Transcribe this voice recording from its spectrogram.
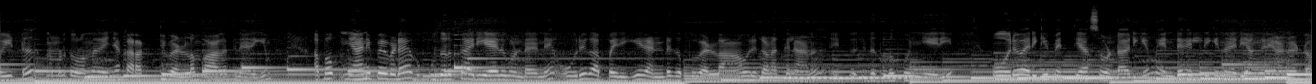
പോയിട്ട് നമ്മൾ തുറന്നു കഴിഞ്ഞാൽ കറക്റ്റ് വെള്ളം പാകത്തിനായിരിക്കും. അപ്പം ഞാനിപ്പോൾ ഇവിടെ കുതിർത്ത അരി ആയതുകൊണ്ട് തന്നെ ഒരു കപ്പ് അരിക്ക് രണ്ട് കപ്പ് വെള്ളം ആ ഒരു കണക്കിലാണ് ഇടുന്നത് പൊന്നിയരി ഓരോ അരിക്കും വ്യത്യാസം ഉണ്ടായിരിക്കും. എന്റെ കയ്യിലിരിക്കുന്ന അരി അങ്ങനെയാണ് കേട്ടോ.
